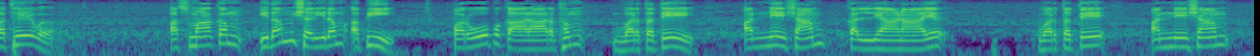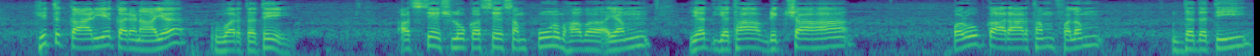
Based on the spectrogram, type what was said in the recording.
तथैव अस्माकम् इदं शरीरम् अपि परोपकारार्थं वर्तते। अन्येषां कल्याणाय वर्तते। अन्येषां हितकार्यकरणाय वर्तते। अस्य श्लोकस्य सम्पूर्णभावः अयं यत् यथा वृक्षाः परोपकारार्थं फलं ददति,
